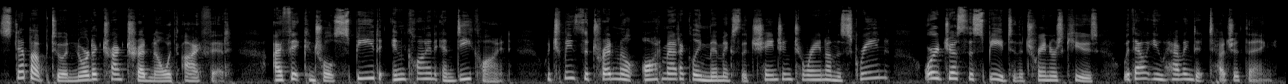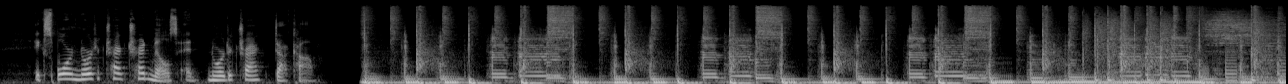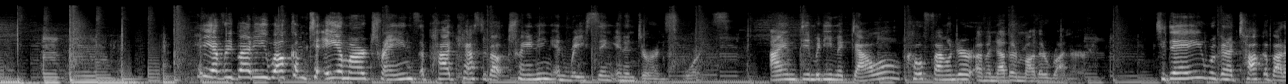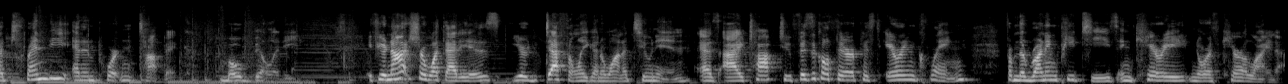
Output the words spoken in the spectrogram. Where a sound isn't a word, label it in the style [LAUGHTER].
Step up to a NordicTrack treadmill with iFit. iFit controls speed, incline, and decline, which means the treadmill automatically mimics the changing terrain on the screen or adjusts the speed to the trainer's cues without you having to touch a thing. Explore NordicTrack treadmills at nordictrack.com. everybody, welcome to AMR Trains, a podcast about training and racing in endurance sports. I'm Dimity McDowell, co founder of Another Mother Runner. Today, we're going to talk about a trendy and important topic mobility. If you're not sure what that is, you're definitely going to want to tune in as I talk to physical therapist Erin Kling from the Running PTs in Cary, North Carolina.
